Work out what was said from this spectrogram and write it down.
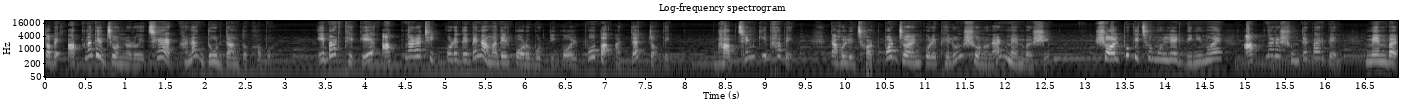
তবে আপনাদের জন্য রয়েছে একখানা দুর্দান্ত খবর। এবার থেকে আপনারা ঠিক করে দেবেন আমাদের পরবর্তী গল্প বা আড্ডার টপিক। ভাবছেন কীভাবে? তাহলে ঝটপট জয়েন করে ফেলুন সোননার মেম্বারশিপ স্বল্প কিছু মূল্যের বিনিময়ে আপনারা শুনতে পারবেন মেম্বার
